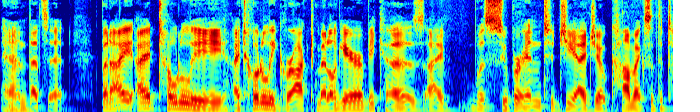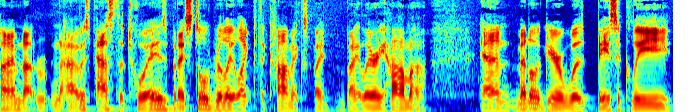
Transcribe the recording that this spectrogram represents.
and that's it. But I, I totally I totally grokked Metal Gear because I was super into GI Joe comics at the time. Not I was past the toys, but I still really liked the comics by by Larry Hama, and Metal Gear was basically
